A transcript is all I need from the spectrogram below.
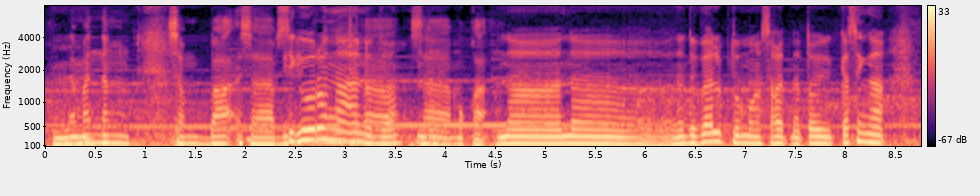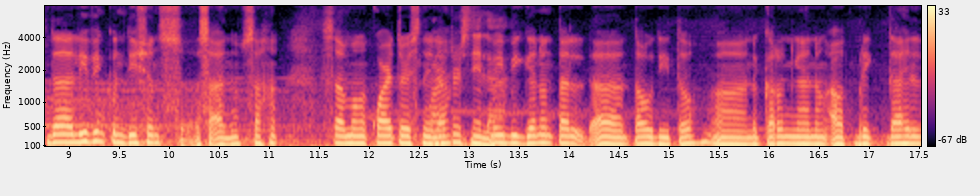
Hmm. laman ng samba sa bibig Siguro mo, na ano to, sa na- muka. na na na develop tong mga sakit na to. Kasi nga the living conditions sa ano sa sa mga quarters nila quarters nila. maybe ganun tal ah, tawag dito. Ah, nagkaroon nga ng outbreak dahil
